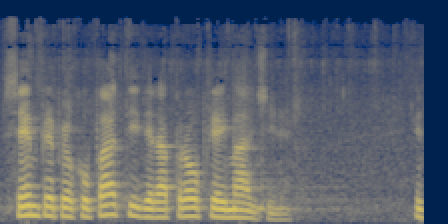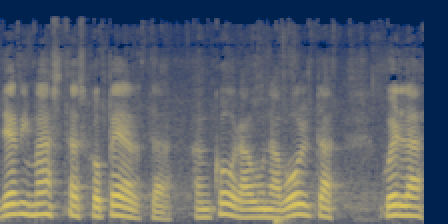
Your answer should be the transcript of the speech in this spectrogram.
sempre preoccupati della propria immagine. Ed è rimasta scoperta ancora una volta quella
